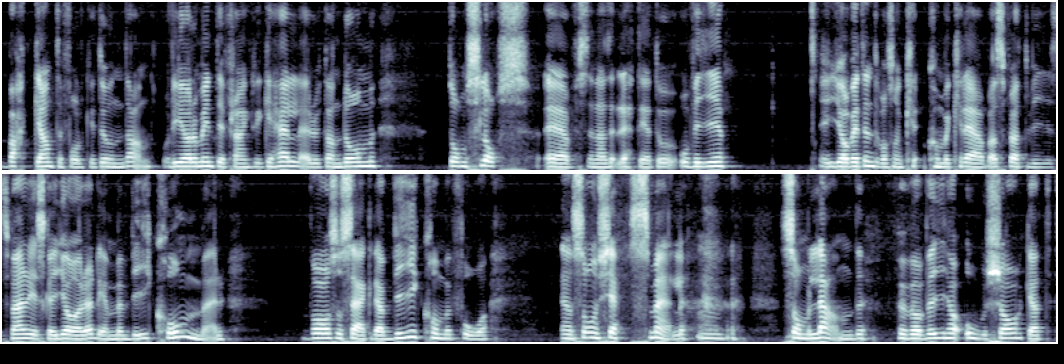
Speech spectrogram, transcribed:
backar inte folket undan. Och det gör de inte i Frankrike heller. Utan de, de slåss eh, för sina rättigheter. Och, och vi jag vet inte vad som kommer krävas för att vi i Sverige ska göra det, men vi kommer vara så säkra. Vi kommer få en sån käftsmäll som land för vad vi har orsakat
